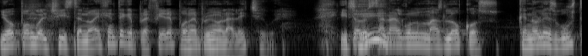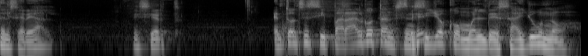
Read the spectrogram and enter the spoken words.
Yo pongo el chiste, ¿no? Hay gente que prefiere poner primero la leche, güey. Y todavía están algunos más locos que no les gusta el cereal. Es cierto. Entonces, si para algo tan sencillo como el desayuno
